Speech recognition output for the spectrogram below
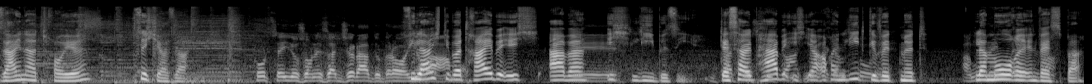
seiner Treue sicher sein. Vielleicht übertreibe ich, aber e ich liebe sie. Deshalb habe ich ihr auch ein Lied gewidmet, L'amore in Vespa.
